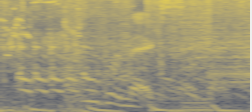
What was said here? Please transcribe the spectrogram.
EverMix.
